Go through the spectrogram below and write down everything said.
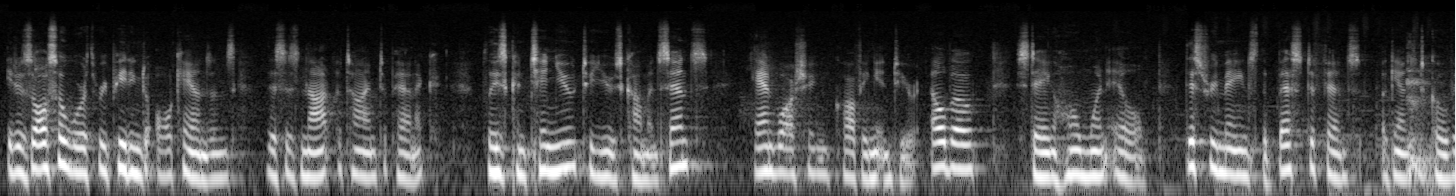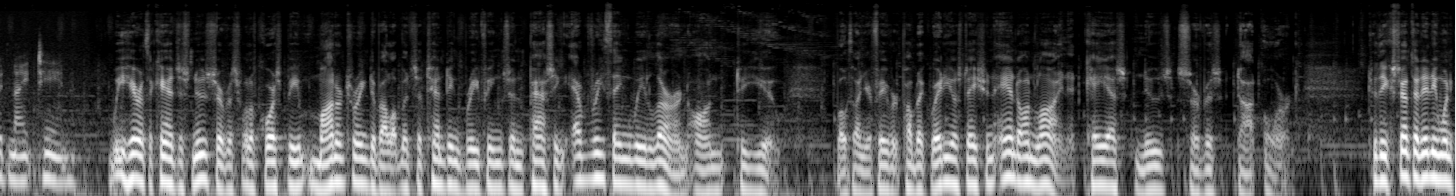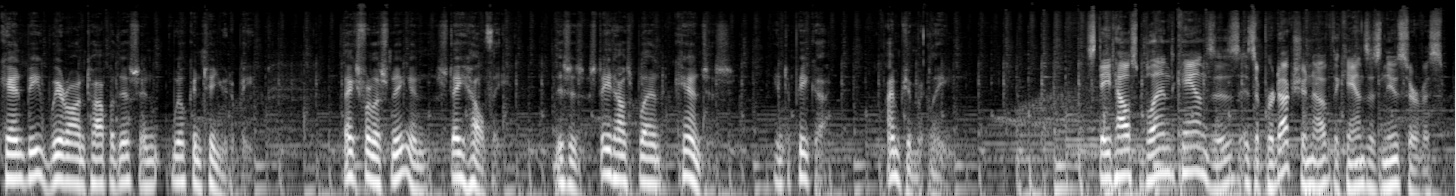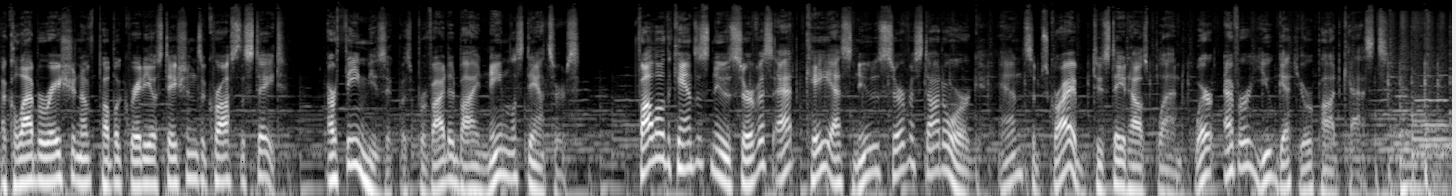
It is also worth repeating to all Kansans this is not a time to panic. Please continue to use common sense, hand washing, coughing into your elbow, staying home when ill. This remains the best defense against COVID 19. We here at the Kansas News Service will, of course, be monitoring developments, attending briefings, and passing everything we learn on to you, both on your favorite public radio station and online at ksnewsservice.org. To the extent that anyone can be, we're on top of this and will continue to be. Thanks for listening and stay healthy. This is State House Blend, Kansas. In Topeka, I'm Jim McLean. State House Blend Kansas is a production of the Kansas News Service, a collaboration of public radio stations across the state. Our theme music was provided by Nameless Dancers. Follow the Kansas News Service at ksnewsservice.org and subscribe to State House Blend wherever you get your podcasts.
